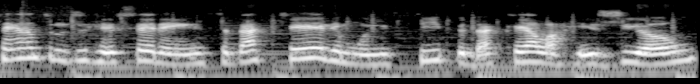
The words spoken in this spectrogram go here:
centro de referência daquele município, daquela região,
